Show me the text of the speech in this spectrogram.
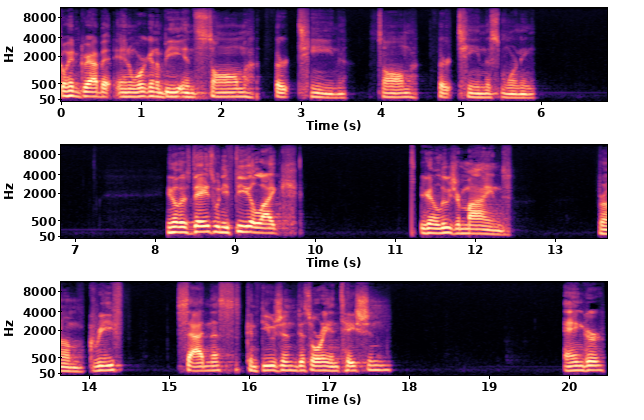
go ahead and grab it, and we're going to be in Psalm 13. Psalm 13 this morning. You know, there's days when you feel like you're going to lose your mind from grief, sadness, confusion, disorientation, anger.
